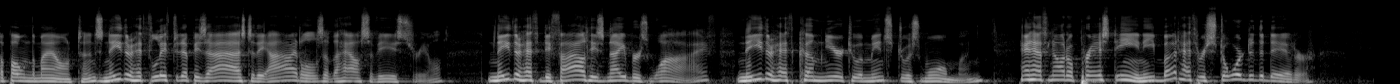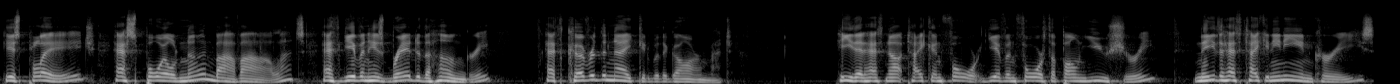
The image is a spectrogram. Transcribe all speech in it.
upon the mountains, neither hath lifted up his eyes to the idols of the house of Israel, neither hath defiled his neighbor's wife, neither hath come near to a menstruous woman, and hath not oppressed any, but hath restored to the debtor his pledge, hath spoiled none by violence, hath given his bread to the hungry, hath covered the naked with a garment he that hath not taken forth, given forth upon usury, neither hath taken any increase,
